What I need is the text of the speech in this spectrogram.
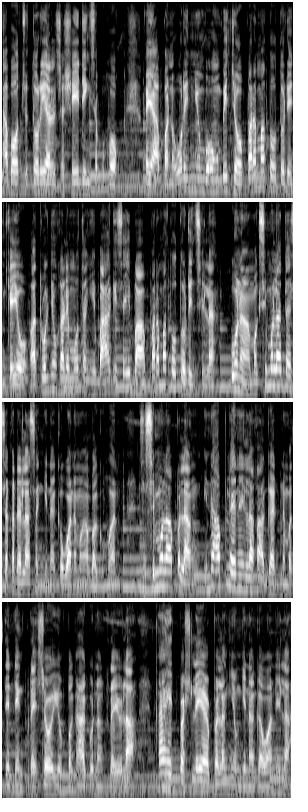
about tutorial sa shading sa buhok. Kaya panoorin yung buong video para matuto din kayo at huwag niyong kalimutang ibahagi sa iba para matuto din sila. Una, magsimula tayo sa kadalasang ginagawa ng mga baguhan. Sa simula pa lang, ina-apply nila kaagad na matinding presyo yung paghago ng Crayola kahit first layer pa lang yung ginagawa nila.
